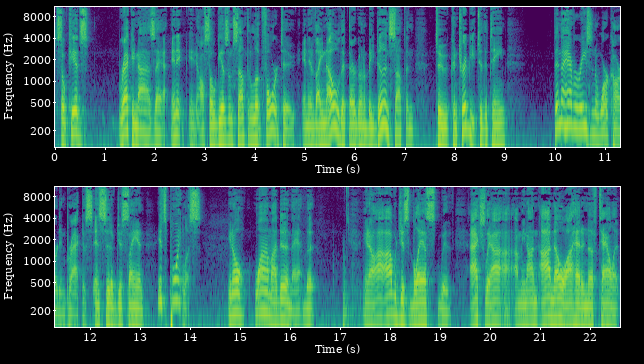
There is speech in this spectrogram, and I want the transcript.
so kids recognize that, and it, it also gives them something to look forward to. And if they know that they're going to be doing something to contribute to the team, then they have a reason to work hard in practice instead of just saying it's pointless. You know, why am I doing that? But you know, I, I was just blessed with. Actually, I, I mean, I, I know I had enough talent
